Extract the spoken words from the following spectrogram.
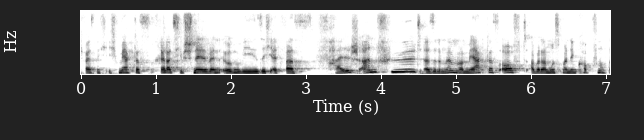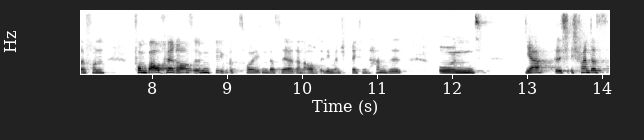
ich weiß nicht, ich merke das relativ schnell, wenn irgendwie sich etwas falsch anfühlt. Also man merkt das oft, aber dann muss man den Kopf noch davon vom Bauch heraus irgendwie überzeugen, dass er dann auch dementsprechend handelt. Und ja, ich, ich fand das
